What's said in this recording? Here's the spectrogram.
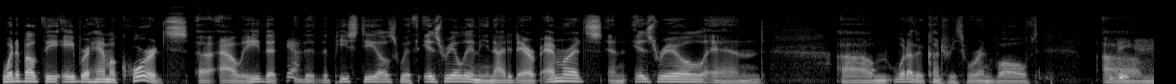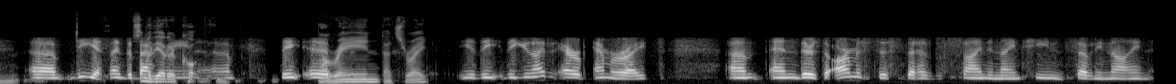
what about the Abraham Accords, uh, Ali? That yeah. the, the peace deals with Israel and the United Arab Emirates and Israel and um, what other countries were involved? Um, the, um, the, yes, and the some Bahrain, of the other co- um, they, uh, Bahrain. That's right. The the United Arab Emirates um, and there's the armistice that has been signed in 1979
